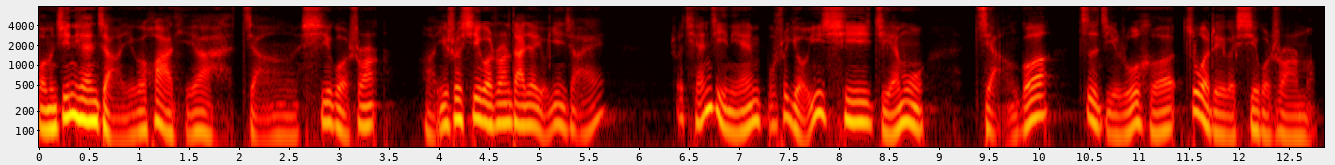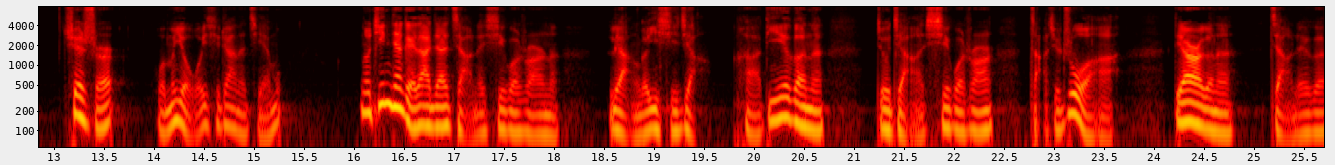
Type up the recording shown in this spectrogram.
我们今天讲一个话题啊，讲西瓜霜啊。一说西瓜霜，大家有印象哎？说前几年不是有一期节目讲过自己如何做这个西瓜霜吗？确实，我们有过一期这样的节目。那今天给大家讲这西瓜霜呢，两个一起讲哈。第一个呢，就讲西瓜霜咋去做啊。第二个呢，讲这个。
